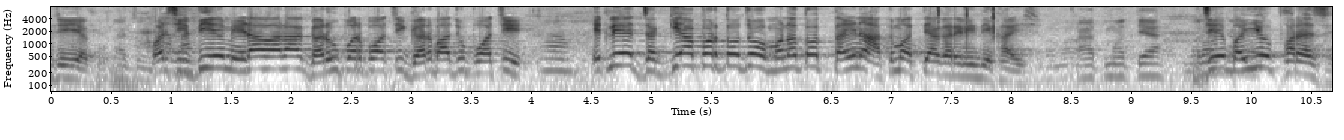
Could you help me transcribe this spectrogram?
જઈ શકો. પણ સીધી એ મેળાવાળા ઘર ઉપર પહોંચી ઘર બાજુ પહોંચી એટલે જગ્યા પર તો જો મને તો ત્રણ આત્મહત્યા કરેલી દેખાય છે. આત્મહત્યા? જે ભાઈઓ ફરે છે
